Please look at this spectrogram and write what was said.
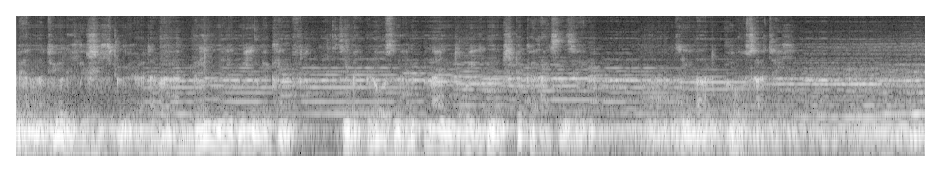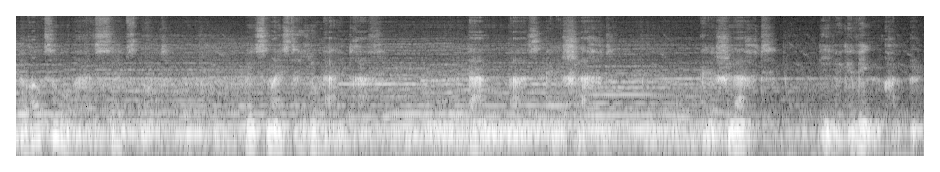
Wir hatten natürlich Geschichten gehört, aber nie neben ihnen gekämpft. Sie mit bloßen Händen einen Droiden in Stücke reißen sehen. Sie waren großartig. Doch auch so war es Selbstmord, bis Meister Yoda eintraf. Dann war es eine Schlacht. Eine Schlacht, die wir gewinnen konnten.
